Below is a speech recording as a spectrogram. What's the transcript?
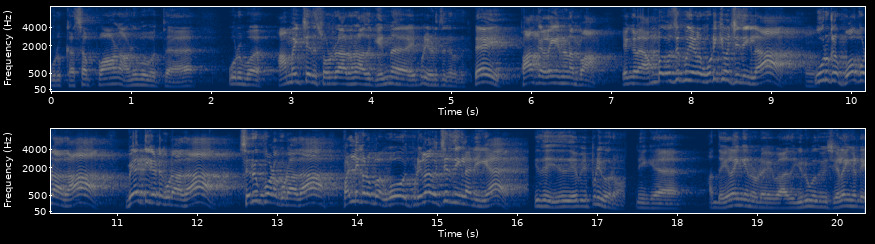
ஒரு கசப்பான அனுபவத்தை ஒரு அமைச்சர் சொல்கிறாருன்னா அதுக்கு என்ன எப்படி எடுத்துக்கிறது? டேய் பார்க்க என்ன நினைப்பான் எங்களை ஐம்பது வருஷத்துக்கு எங்களை ஒடுக்கி வச்சிருந்தீங்களா? ஊருக்குள்ள போகக்கூடாதா? வேட்டி கட்டக்கூடாதா? செருப்பு போடக்கூடாதா? பள்ளிக்கூடம் ஓ இப்படிலாம் வச்சுருந்தீங்களா நீங்கள் இது இது எப்படி வரும்? நீங்கள் அந்த இளைஞனுடைய அது இருபது வயசு இளைஞர்கிட்ட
